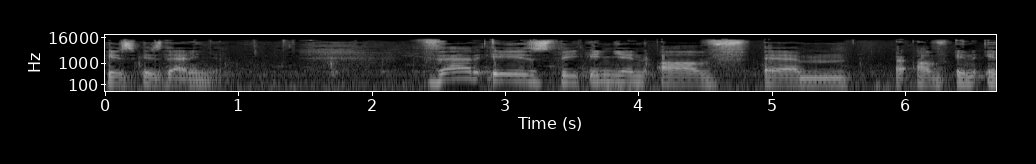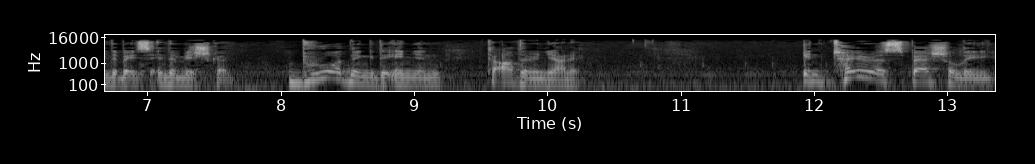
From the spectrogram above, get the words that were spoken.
is, is that Inyan. That is the Inyan of, um, of in, in the base, in the Mishkan. Broadening the Inyan to other Inyanim. In Torah especially,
